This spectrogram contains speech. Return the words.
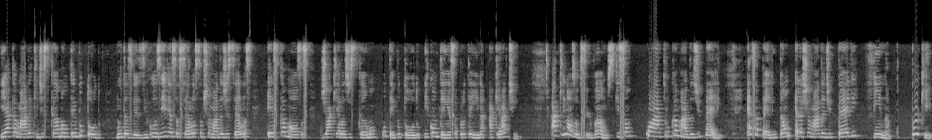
e é a camada que descama o tempo todo. Muitas vezes, inclusive, essas células são chamadas de células escamosas, já que elas descamam o tempo todo e contêm essa proteína, a queratina. Aqui nós observamos que são quatro camadas de pele. Essa pele, então, ela é chamada de pele fina. Por quê?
